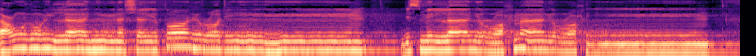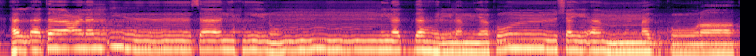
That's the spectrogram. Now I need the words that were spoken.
أعوذ بالله من الشيطان الرجيم. بسم الله الرحمن الرحيم. هل أتى على الإنسان حين من الدهر لم يكن شيئا مذكورا؟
